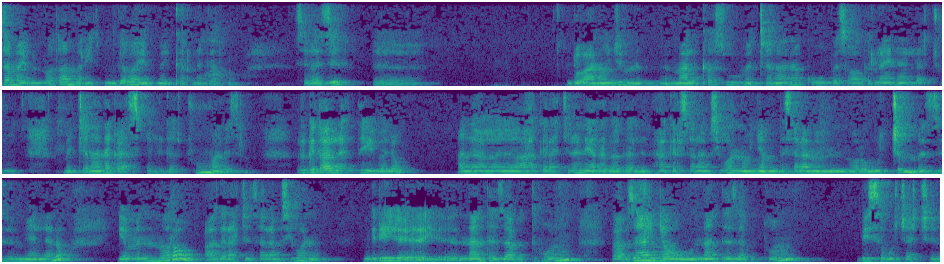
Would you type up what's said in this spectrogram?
ሰማይ ብንወጣ መሬት ብንገባ የማይቀር ነገር ነው። ስለዚህ ዱዓ ነው እንጂ ምንም ማልቀሱ መጨናነቁ፣ በሰው ሀገር ላይ ነው ያላችሁት፣ መጨናነቅ አያስፈልጋችሁም ማለት ነው። እርግጥ አላህ ተይ በለው ሀገራችንን ያረጋጋልን። ሀገር ሰላም ሲሆን ነው እኛም በሰላም የምንኖረው። ውጭም እዚህም ያለ ነው የምንኖረው ሀገራችን ሰላም ሲሆን ነው። እንግዲህ እናንተ እዛ ብትሆኑም በአብዛኛው እናንተ እዛ ብትሆኑም ቤተሰቦቻችን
